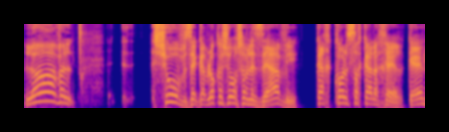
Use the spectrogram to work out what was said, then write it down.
לא, אבל שוב, זה גם לא קשור עכשיו לזהבי. קח כל שחקן אחר, כן?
